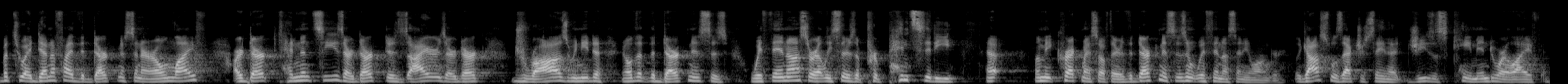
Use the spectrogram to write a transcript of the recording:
but to identify the darkness in our own life, our dark tendencies, our dark desires, our dark draws. We need to know that the darkness is within us, or at least there's a propensity. Uh, Let me correct myself there. The darkness isn't within us any longer. The gospel is actually saying that Jesus came into our life and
